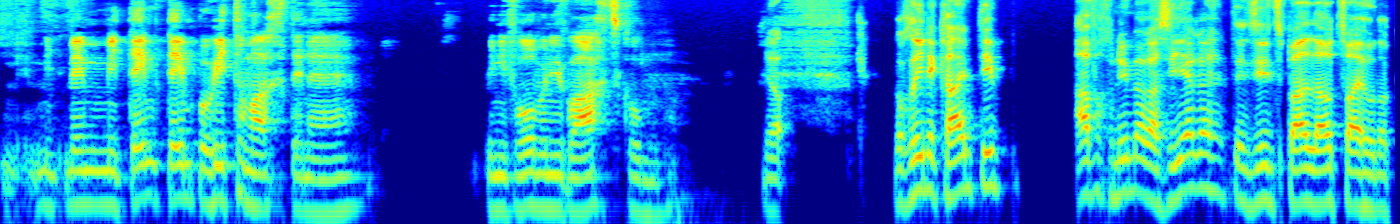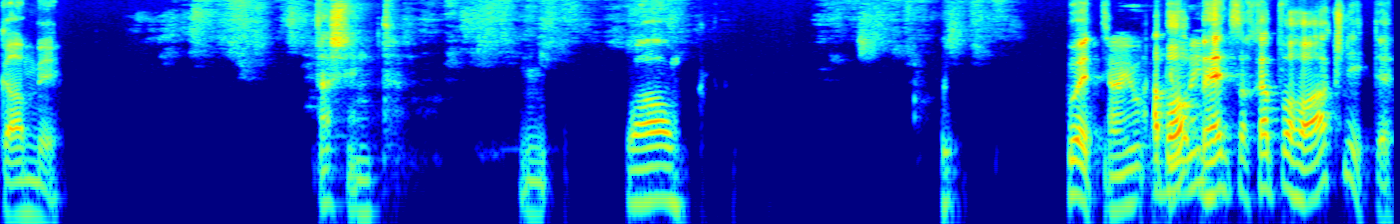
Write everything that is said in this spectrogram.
mit, wenn man mit dem Tempo weitermacht, dann äh, bin ich froh, wenn ich über 80 komme. Ja. Noch ein kleiner Geheimtipp. einfach nicht mehr rasieren, dann sind es bald auch 200 Gramm mehr. Das stimmt. Wow. Gut, Ja, aber wir haben es doch gerade vorher angeschnitten.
